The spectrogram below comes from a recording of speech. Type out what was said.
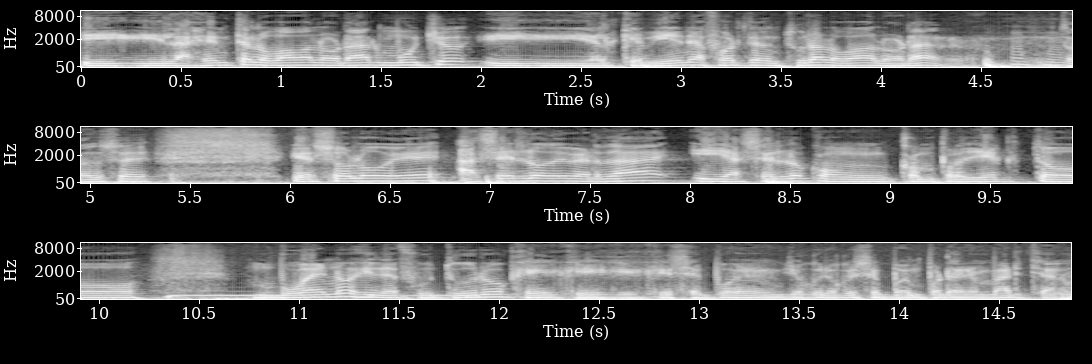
y, la gente lo va a valorar mucho y, el que viene a Fuerteventura lo va a valorar. Entonces, eso lo es hacerlo de verdad y hacerlo con, con proyectos buenos y de futuro que, que, se pueden, yo creo que se pueden poner en marcha. ¿no?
